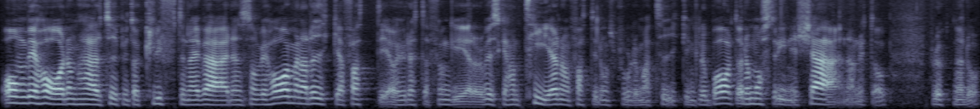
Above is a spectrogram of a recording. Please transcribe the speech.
Om vi har de här typen av klyftorna i världen som vi har mellan rika och fattiga och hur detta fungerar och vi ska hantera den fattigdomsproblematiken globalt, och då måste det in i kärnan av produkterna då.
